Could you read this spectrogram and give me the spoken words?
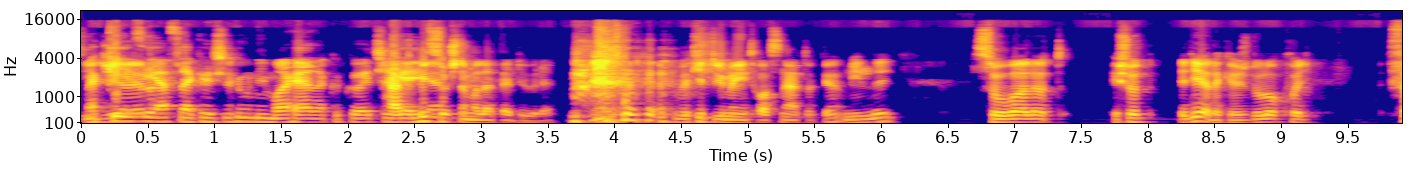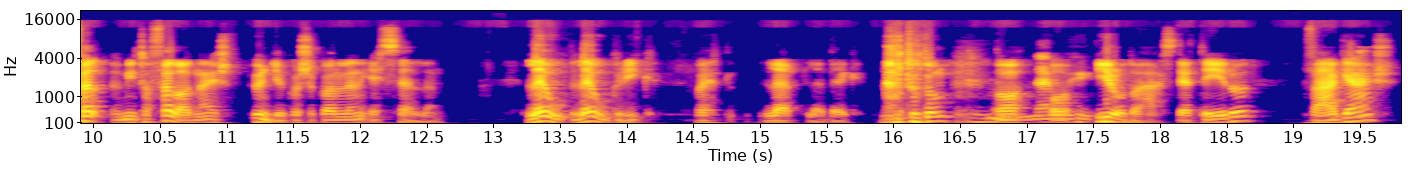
Meg Casey CGI-re. Affleck és Rooney Mara-nak a költségei. Hát biztos nem a lepedőre. Vagy ki tudja, mennyit használtak el, mindegy. Szóval ott, és ott egy érdekes dolog, hogy fel, mintha feladná, és öngyilkos akar lenni egy szellem. Leu, leugrik, vagy hát le, lebeg, nem tudom, a, a irodaház tetejéről, vágás,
